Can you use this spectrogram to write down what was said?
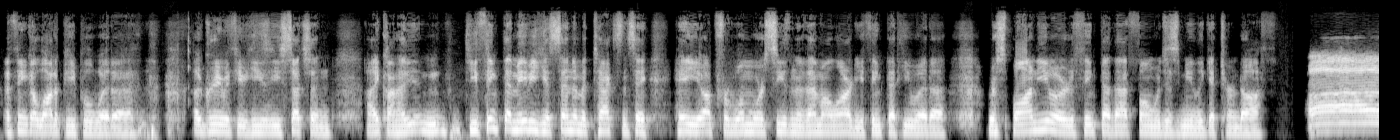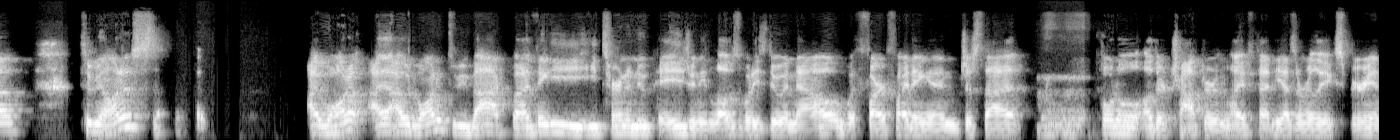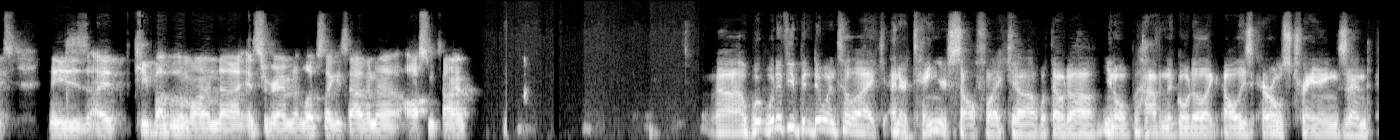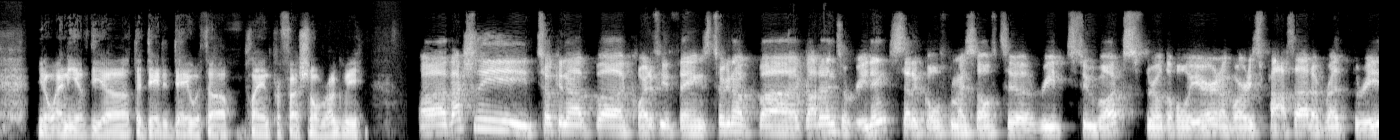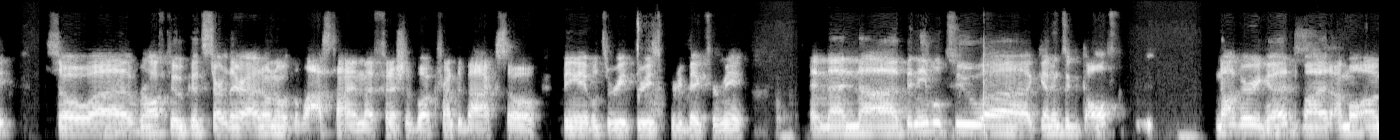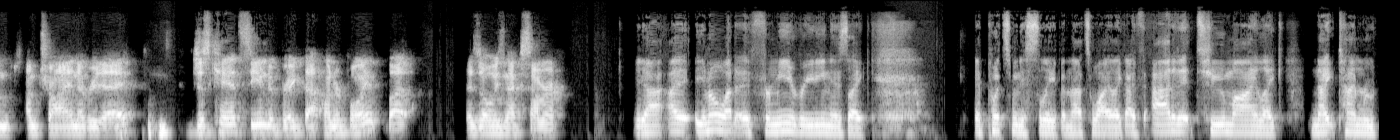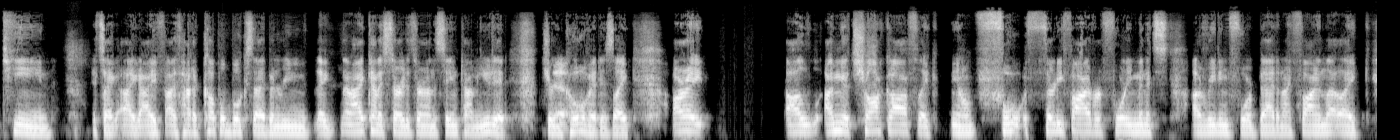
I think a lot of people would uh, agree with you. He's he's such an icon. Do you think that maybe you send him a text and say, "Hey, you up for one more season of MLR?" Do you think that he would uh, respond to you, or do you think that that phone would just immediately get turned off? Uh, to be honest, I want to. I, I, would want him to be back, but I think he he turned a new page and he loves what he's doing now with firefighting and just that total other chapter in life that he hasn't really experienced. And he's I keep up with him on uh, Instagram and it looks like he's having an awesome time. Uh, what, what, have you been doing to like entertain yourself, like uh, without uh, you know having to go to like all these arrows trainings and you know any of the uh, the day to day with uh, playing professional rugby? Uh, I've actually taken up uh, quite a few things. Taken up, uh, got into reading. Set a goal for myself to read two books throughout the whole year, and I've already surpassed that. I've read three, so uh, we're off to a good start there. I don't know the last time I finished a book front to back, so being able to read three is pretty big for me. And then I've uh, been able to uh, get into golf. Not very good, but I'm I'm I'm trying every day. Just can't seem to break that hundred point, but there's always next summer. Yeah, I you know what for me reading is like it puts me to sleep and that's why like I've added it to my like nighttime routine. It's like I have I've had a couple books that I've been reading like and I kind of started around the same time you did during yeah. COVID is like all right I'll, I'm going to chalk off like, you know, 35 or 40 minutes of reading for bed. And I find that like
